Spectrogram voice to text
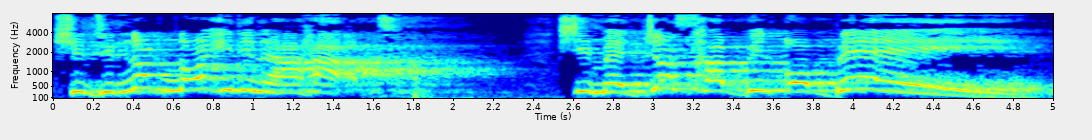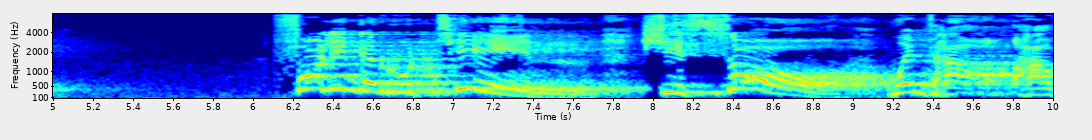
She did not know it in her heart. She may just have been obeying following the routine she saw when her, her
